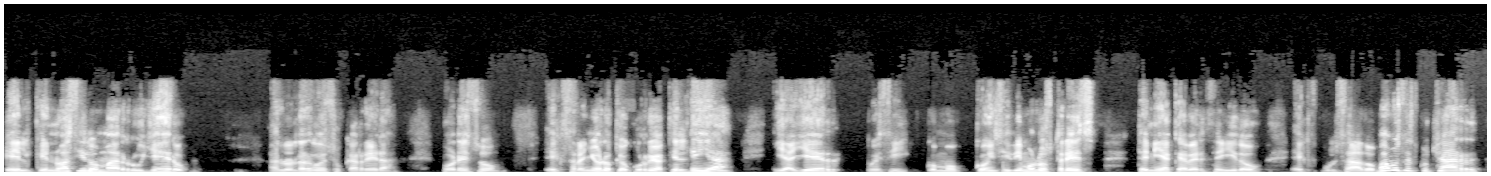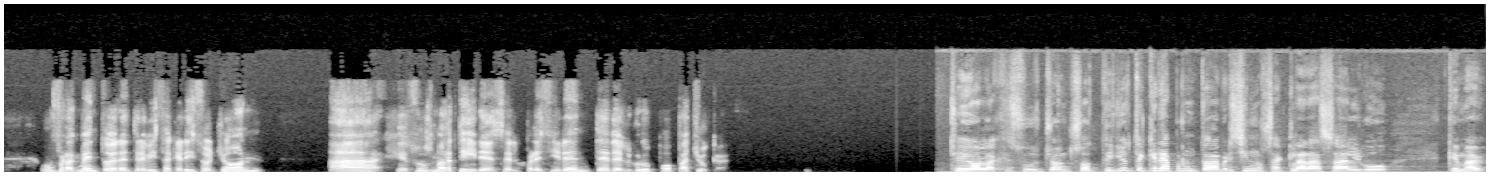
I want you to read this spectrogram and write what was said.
el que no ha sido marrullero a lo largo de su carrera. Por eso extrañó lo que ocurrió aquel día y ayer, pues sí, como coincidimos los tres, tenía que haberse ido expulsado. Vamos a escuchar un fragmento de la entrevista que le hizo John a Jesús Martínez, el presidente del grupo Pachuca. Sí, hola Jesús John Soto. Yo te quería preguntar a ver si nos aclaras algo que, me,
